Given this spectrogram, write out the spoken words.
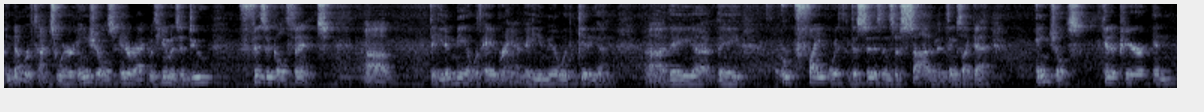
a number of times where angels interact with humans and do physical things. Uh, they eat a meal with Abraham. They eat a meal with Gideon. Uh, they uh, they fight with the citizens of Sodom and things like that. Angels can appear in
